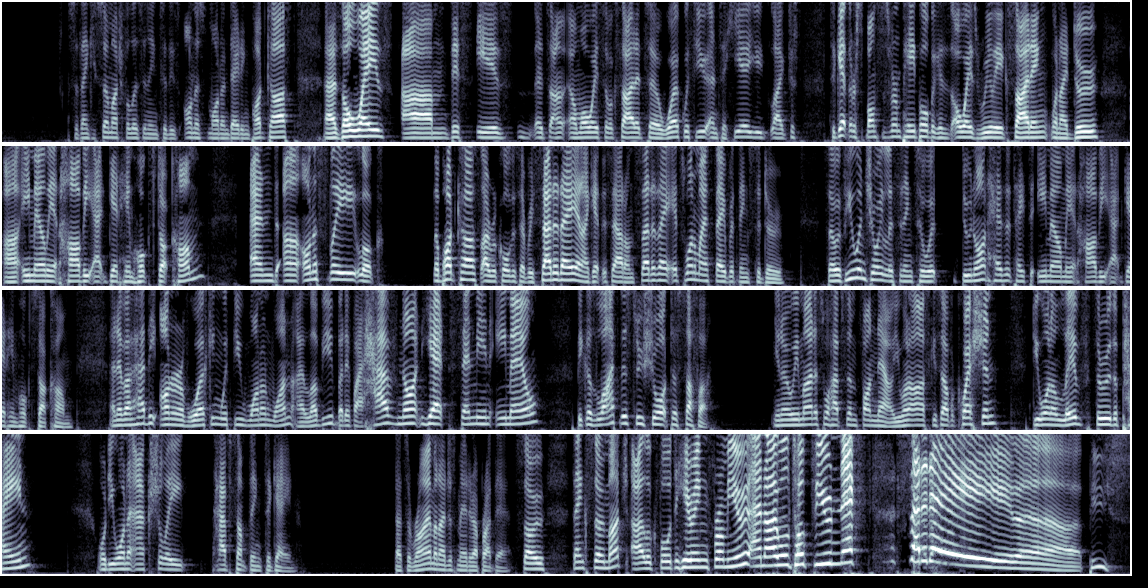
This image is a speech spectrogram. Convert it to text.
So thank you so much for listening to this honest modern dating podcast. As always, um, this is it's I'm always so excited to work with you and to hear you like just to get the responses from people because it's always really exciting when I do. Uh, email me at harvey at gethimhooked.com. And uh, honestly, look, the podcast, I record this every Saturday and I get this out on Saturday. It's one of my favorite things to do. So if you enjoy listening to it, do not hesitate to email me at harvey at gethimhooked.com. And if I've had the honor of working with you one on one, I love you. But if I have not yet, send me an email because life is too short to suffer. You know, we might as well have some fun now. You want to ask yourself a question? Do you want to live through the pain? Or do you want to actually have something to gain? That's a rhyme, and I just made it up right there. So, thanks so much. I look forward to hearing from you, and I will talk to you next Saturday. Uh, peace.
